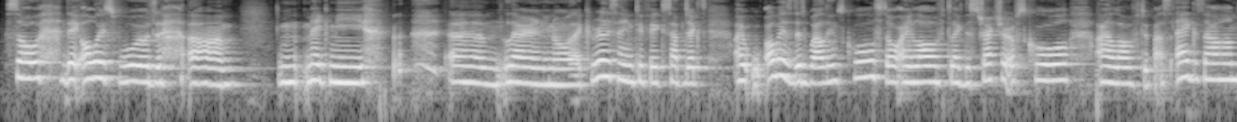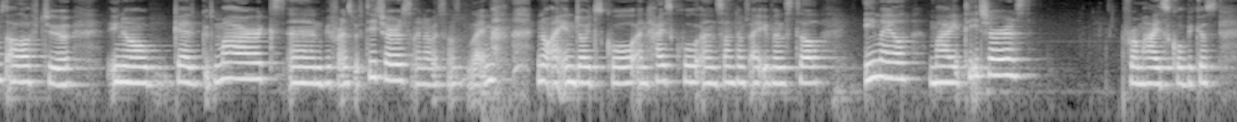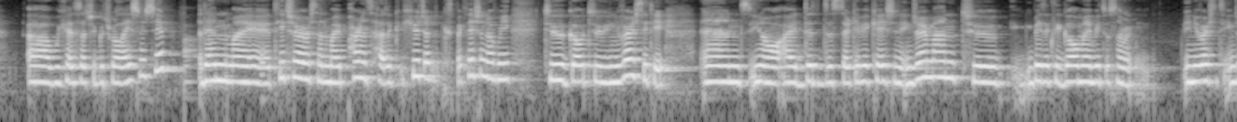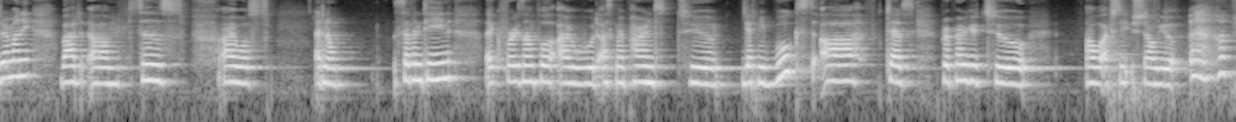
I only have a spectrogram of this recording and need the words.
so they always would um, make me um, learn, you know, like really scientific subjects. I always did well in school, so I loved like the structure of school. I love to pass exams. I love to, you know, get good marks and be friends with teachers. I know it sounds lame. you know, I enjoyed school and high school, and sometimes I even still email my teachers from high school because uh, we had such a good relationship. Then my teachers and my parents had a huge expectation of me to go to university. And you know, I did the certification in German to basically go maybe to some university in Germany. But um, since I was, I don't know, 17, like for example, I would ask my parents to get me books uh, that prepare you to I will actually show you. uh,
